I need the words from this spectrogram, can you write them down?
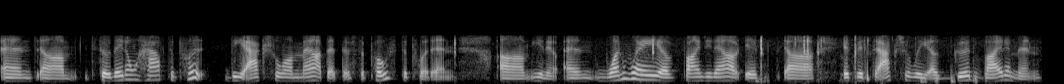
and um so they don't have to put the actual amount that they're supposed to put in um you know and one way of finding out if uh if it's actually a good vitamin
